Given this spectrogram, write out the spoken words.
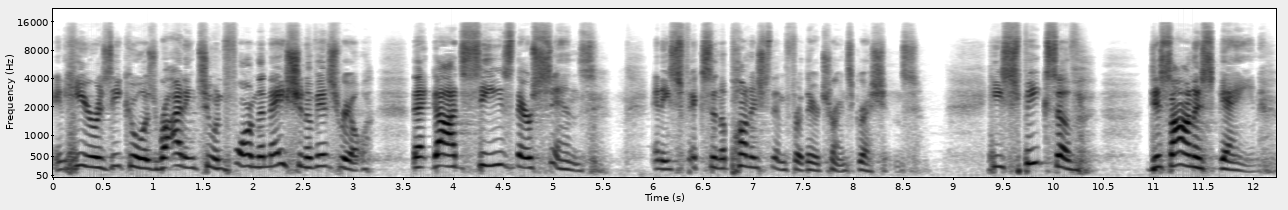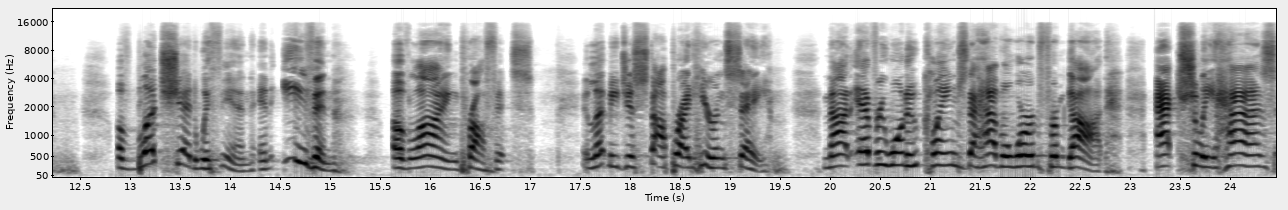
And here Ezekiel is writing to inform the nation of Israel that God sees their sins and he's fixing to punish them for their transgressions. He speaks of dishonest gain, of bloodshed within, and even of lying prophets. And let me just stop right here and say not everyone who claims to have a word from God actually has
